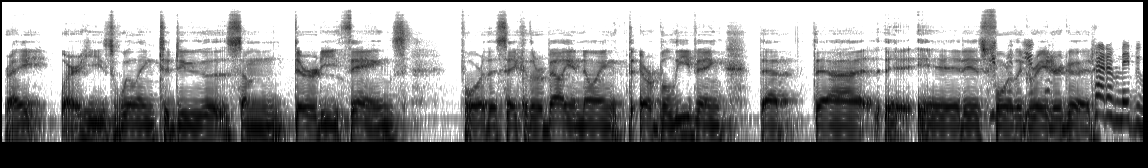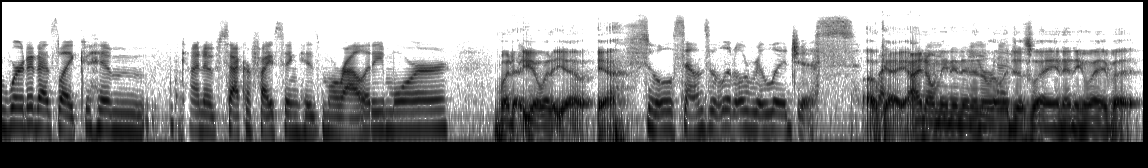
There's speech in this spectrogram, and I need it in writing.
right? Where he's willing to do some dirty things for the sake of the rebellion, knowing or believing that that it is for the greater good. Kind of maybe worded as like him kind of sacrificing his morality more. What? Yeah. What? Yeah. Yeah. Soul sounds a little religious. Okay. I don't mean it in a religious way in any way, but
